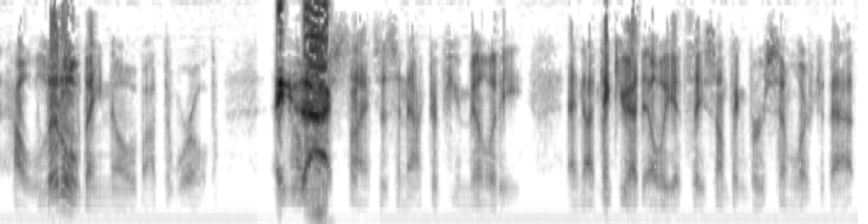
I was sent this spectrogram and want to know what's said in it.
how little they know about the world. Exactly. Science is an act of humility. And I think you had Elliot say something very similar to that.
